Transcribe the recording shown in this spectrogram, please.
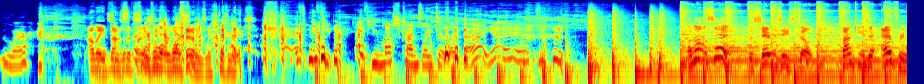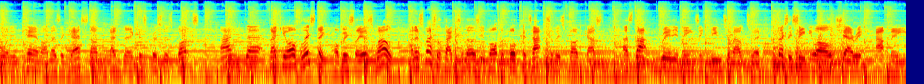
Where? I mean, Yeah, that's sounds, a very sounds a lot worse in English, doesn't it? if, you if you must translate it like that, yeah. And that's it. The series is done. Thank you to everyone who came on as a guest on Ben Baker's Christmas Box. And uh, thank you all for listening, obviously, as well. And a special thanks to those who bought the book attached to this podcast, as that really means a huge amount to me. Especially seeing you all share it at me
